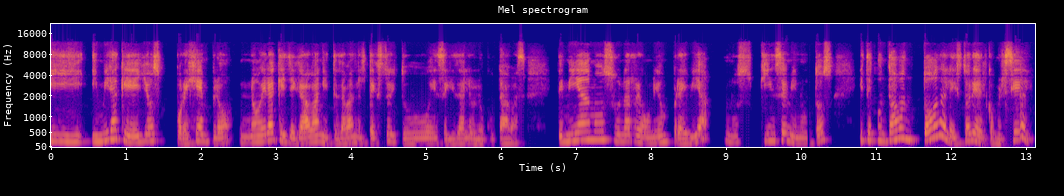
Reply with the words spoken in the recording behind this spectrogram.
Y, mira que ellos, por ejemplo, no era que llegaban y te daban el texto y tú enseguida lo locutabas. Teníamos una reunión previa, unos 15 minutos, y te contaban toda la historia del comercial.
